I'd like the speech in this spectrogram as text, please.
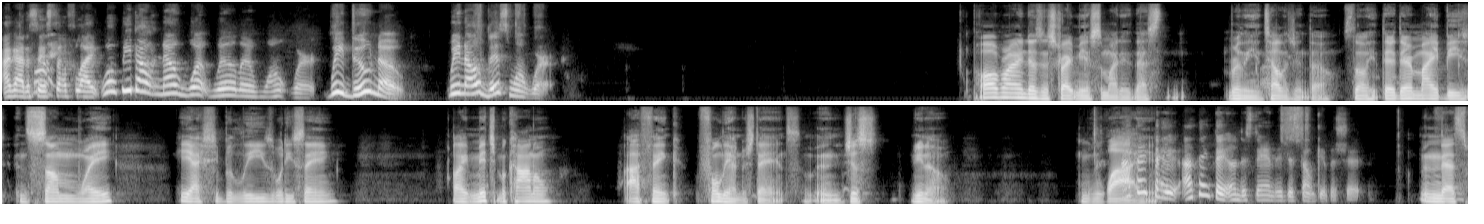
I got to say Right. stuff like, well, we don't know what will and won't work. We do know. We know this won't work. Paul Ryan doesn't strike me as somebody that's really intelligent, though. So there, there might be in some way he actually believes what he's saying. Like Mitch McConnell, I think, fully understands and just you know lie. I think they I think they understand. They just don't give a shit. And that's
